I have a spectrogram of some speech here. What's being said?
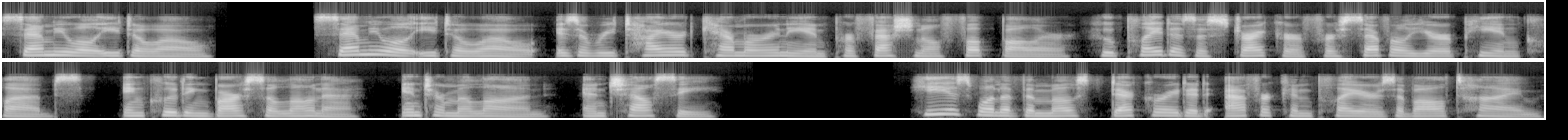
Samuel Eto'o Samuel Eto'o is a retired Cameroonian professional footballer who played as a striker for several European clubs, including Barcelona, Inter Milan, and Chelsea. He is one of the most decorated African players of all time,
